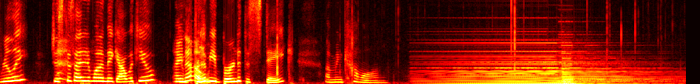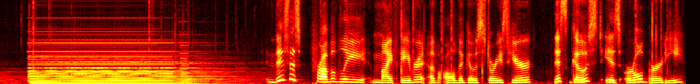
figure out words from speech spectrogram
really? Just because I didn't want to make out with you? I You know. Have me burned at the stake? I mean, come on. This is probably my favorite of all the ghost stories here. This ghost is Earl Beardie.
